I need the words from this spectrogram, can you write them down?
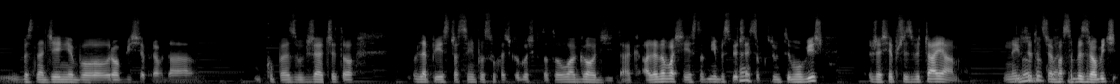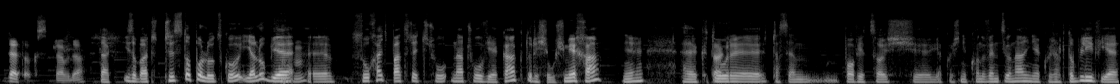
beznadziejnie, bo robi się, prawda, kupę złych rzeczy, to lepiej jest czasami posłuchać kogoś, kto to łagodzi, tak? Ale no właśnie, jest to niebezpieczeństwo, o którym ty mówisz, że się przyzwyczajamy. No i No wtedy trzeba dokładnie. sobie zrobić detoks, prawda? Tak, i zobacz, czysto po ludzku, ja lubię Mhm. e, słuchać, patrzeć na człowieka, który się uśmiecha, nie? E, który czasem powie coś e, jakoś niekonwencjonalnie, jakoś żartobliwie,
